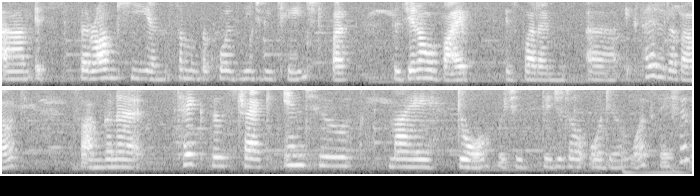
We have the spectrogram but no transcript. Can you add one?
Um, it's the wrong key and some of the chords need to be changed but the general vibe is what I'm uh, excited about. So I'm gonna take this track into my DAW, which is Digital Audio Workstation.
